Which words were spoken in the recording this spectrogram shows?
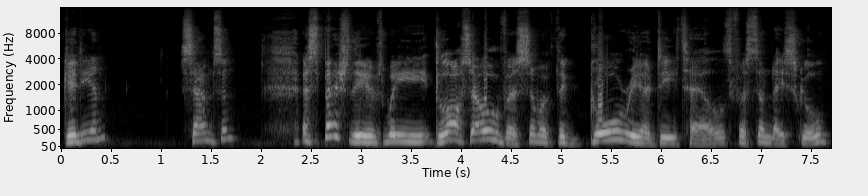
Gideon, Samson, especially as we gloss over some of the gorier details for Sunday school.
